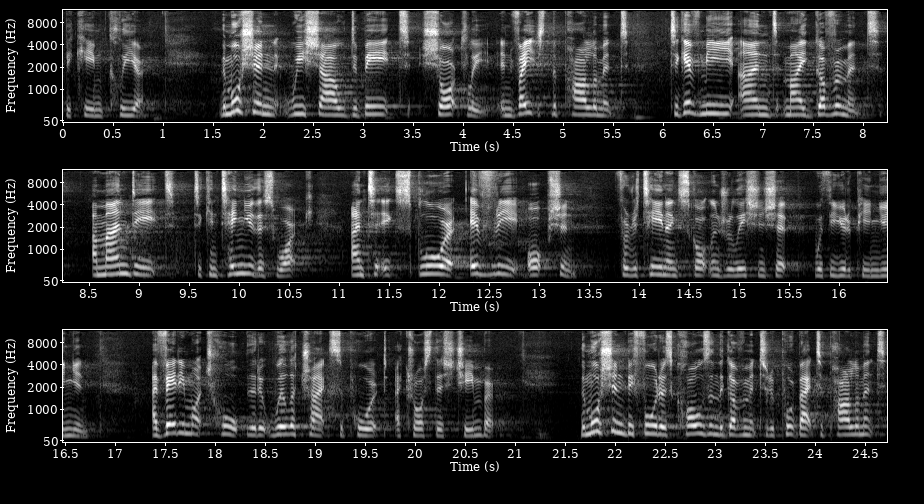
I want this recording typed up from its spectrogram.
became clear. The motion we shall debate shortly invites the Parliament to give me and my government a mandate to continue this work and to explore every option for retaining Scotland's relationship with the European Union. I very much hope that it will attract support across this chamber. The motion before us calls on the Government to report back to Parliament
